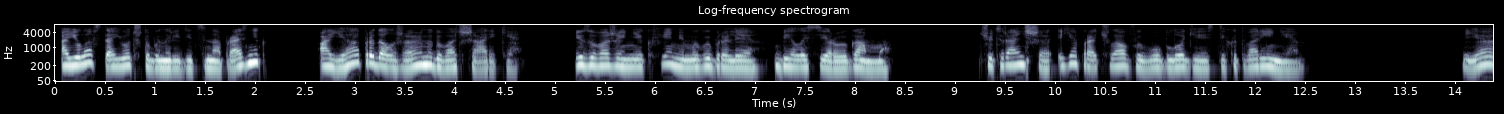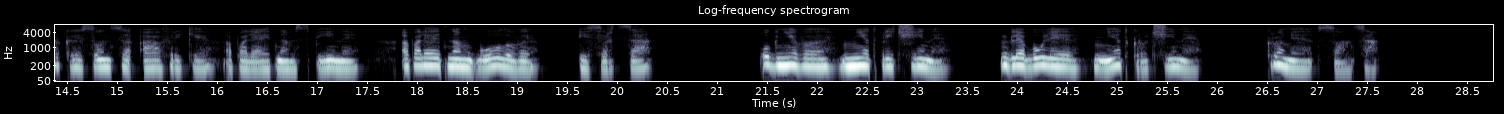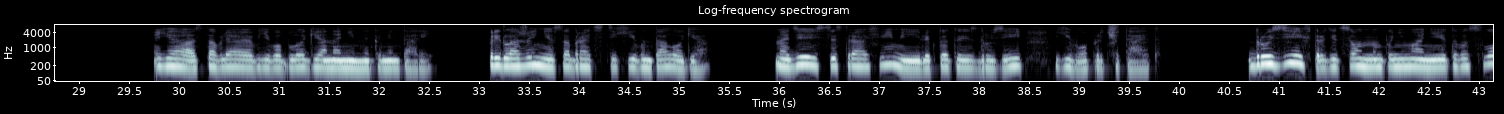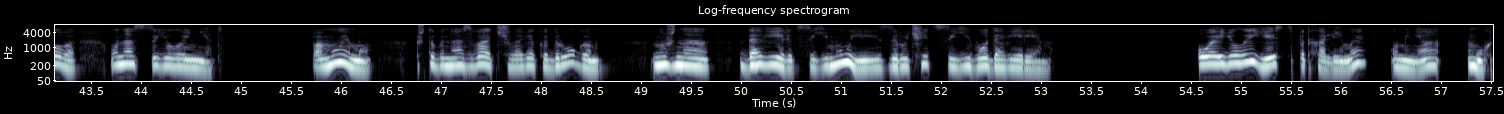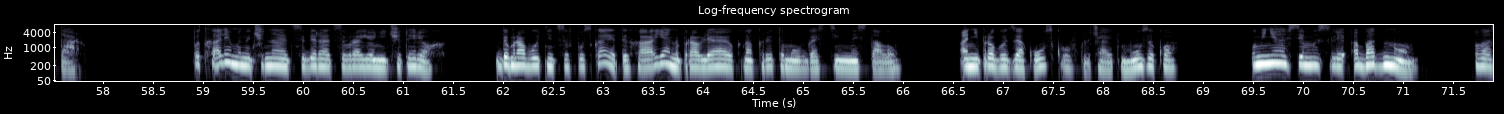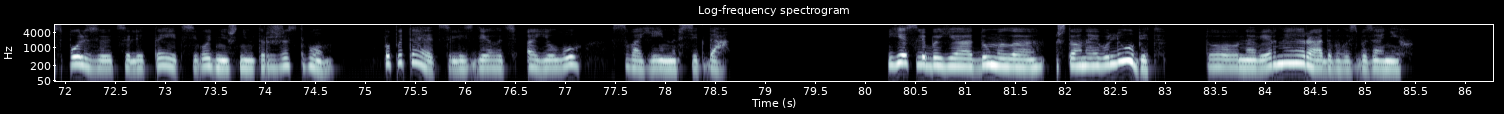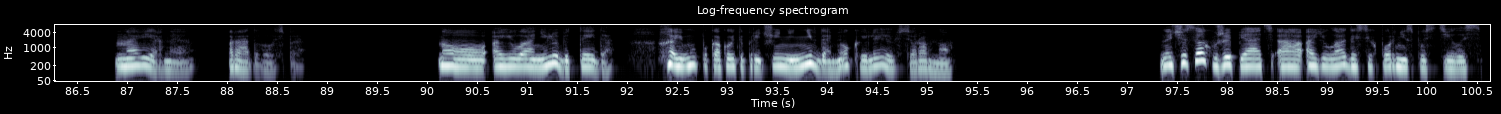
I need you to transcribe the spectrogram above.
Аюла встаёт, чтобы нарядиться на праздник, а я продолжаю надувать шарики. Из уважения к Феме мы выбрали бело-серую гамму. Чуть раньше я прочла в его блоге стихотворение. Яркое солнце Африки опаляет нам спины, опаляет нам головы и сердца. У гнева нет причины, для боли нет кручины, кроме солнца. Я оставляю в его блоге анонимный комментарий. Предложение собрать стихи в антологию. Надеюсь, сестра Афими или кто-то из друзей его прочитает. Друзей в традиционном понимании этого слова у нас с Юлой нет. По-моему, чтобы назвать человека другом — Нужно довериться ему и заручиться его доверием. У Аюлы есть подхалимы, у меня Мухтар. Подхалимы начинают собираться в районе четырех. Домработница впускает их, а я направляю к накрытому в гостиной столу. Они пробуют закуску, включают музыку. У меня все мысли об одном. Воспользуется ли Тейт сегодняшним торжеством? Попытается ли сделать Аюлу своей навсегда? Если бы я думала, что она его любит, то, наверное, радовалась бы за них. Наверное, радовалась бы. Но Аюла не любит Тейда, а ему по какой-то причине невдомёк или все равно. На часах уже пять, а Аюла до сих пор не спустилась.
